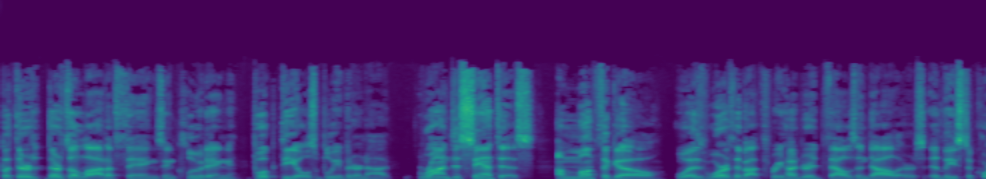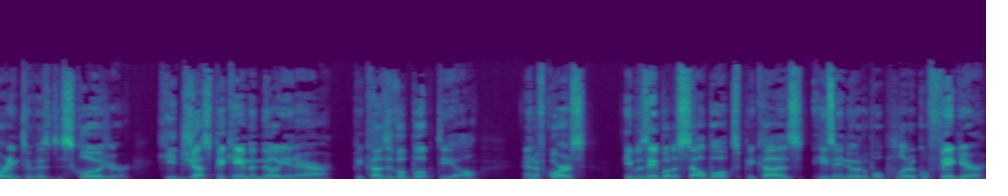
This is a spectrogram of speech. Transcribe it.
But there's there's a lot of things, including book deals, believe it or not. Ron DeSantis, a month ago, was worth about $300,000, at least according to his disclosure. He just became a millionaire because of a book deal. And of course, he was able to sell books because he's a notable political figure.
